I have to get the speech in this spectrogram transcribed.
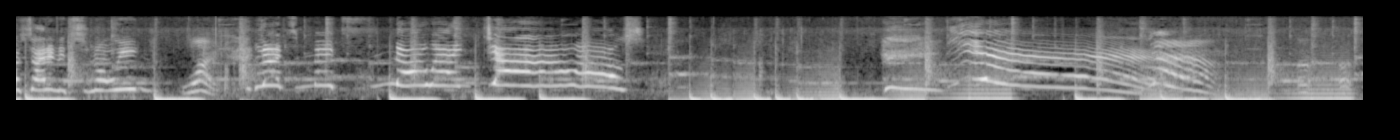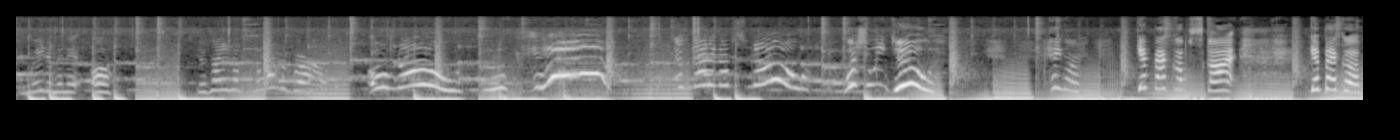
Outside and it's snowing. What? Let's make snow angels! Yeah! Yeah! Uh, uh, wait a minute. Uh, there's not enough snow on the ground. Oh no! Woo! There's not enough snow! What should we do? Hang on. Get back up, Scott. Get back up.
